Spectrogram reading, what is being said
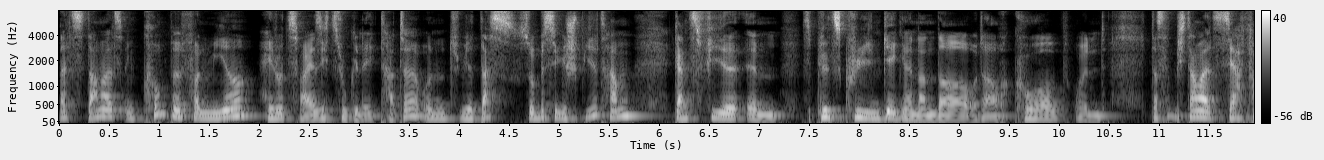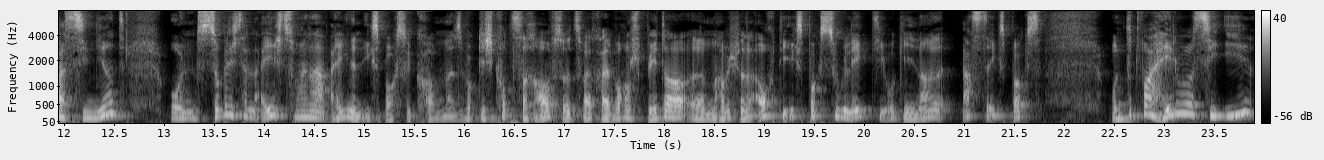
als damals ein Kumpel von mir Halo 2 sich zugelegt hatte und wir das so ein bisschen gespielt haben. Ganz viel im Splitscreen gegeneinander oder auch Koop und das hat mich damals sehr fasziniert und so bin ich dann eigentlich zu meiner eigenen Xbox gekommen. Also wirklich kurz darauf, so zwei, drei Wochen später, ähm, habe ich mir dann auch die Xbox zugelegt, die original erste Xbox. Und dort war Halo CE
